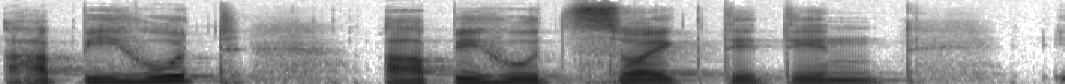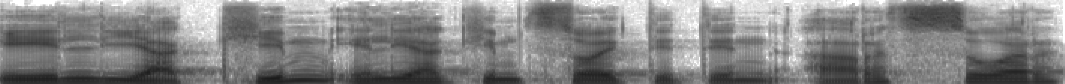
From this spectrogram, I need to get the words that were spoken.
Abihud, Abihud zeugte den Eliakim, Eliakim zeugte den Arsor,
